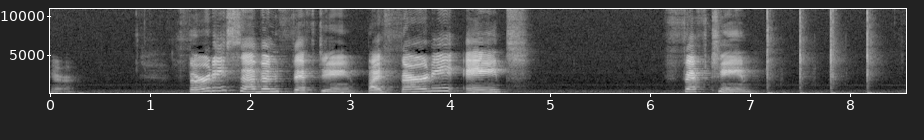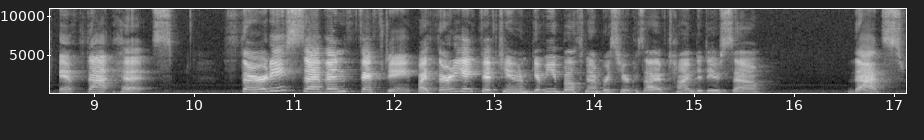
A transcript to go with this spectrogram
Here. 37.50 by 38.15. If that hits. 37.50 by 38.15. I'm giving you both numbers here because I have time to do so. That's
